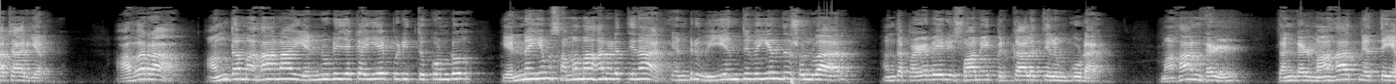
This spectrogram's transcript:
ஆச்சாரியர். அவரா அந்த மகானா என்னுடைய கையை பிடித்துக்கொண்டு என்னையும் சமமாக நடத்தினார் என்று வியந்து வியந்து சொல்வார் அந்த பழவேரி சுவாமி பிற்காலத்திலும் கூட. மகான்கள் தங்கள் மகாத்மியத்தை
